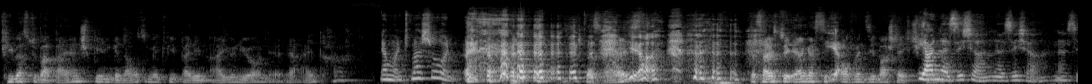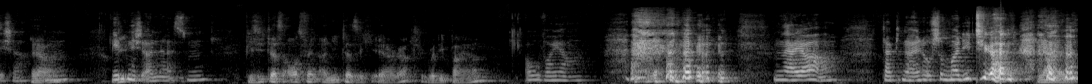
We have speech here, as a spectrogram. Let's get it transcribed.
Fieberst du bei Bayern spielen genauso mit wie bei den A-Junioren der, der Eintracht? Ja, manchmal schon. das heißt? Ja. Das heißt, du ärgerst dich ja. auch, wenn sie mal schlecht spielen? Ja, na sicher, na sicher, na sicher. Ja. Mhm. Geht wie, nicht anders. Hm? Wie sieht das aus, wenn Anita sich ärgert über die Bayern? Oh, war ja. naja, da knallen auch schon mal die Türen. Nein,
